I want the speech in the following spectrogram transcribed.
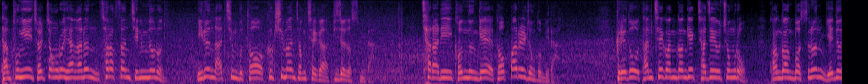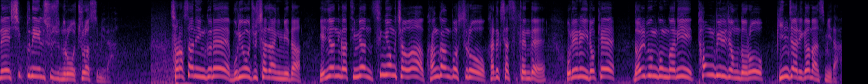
단풍이 절정으로 향하는 설악산 진입로는 이른 아침부터 극심한 정체가 빚어졌습니다. 차라리 걷는 게 더 빠를 정도입니다. 그래도 단체 관광객 자제 요청으로 관광버스는 예년의 10분의 1 수준으로 줄었습니다. 설악산 인근의 무료 주차장입니다. 예년 같으면 승용차와 관광버스로 가득 찼을 텐데 올해는 이렇게 넓은 공간이 텅 빌 정도로 빈자리가 많습니다.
